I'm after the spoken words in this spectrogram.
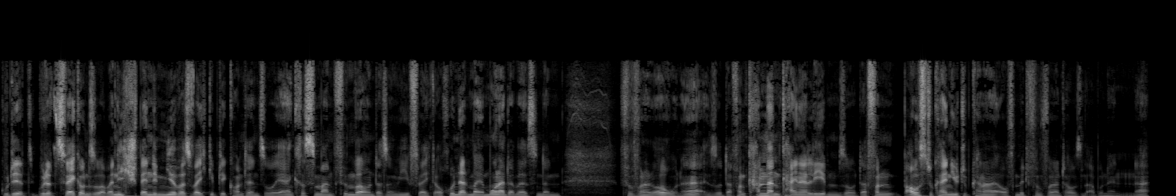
gute, guter Zweck und so, aber nicht spende mir was, weil ich gebe dir Content so. Ja, dann kriegst du mal einen Fünfer und das irgendwie vielleicht auch 100 Mal im Monat, aber das sind dann 500 Euro, ne? Also davon kann dann keiner leben, so. Davon baust du keinen YouTube-Kanal auf mit 500.000 Abonnenten, ne?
